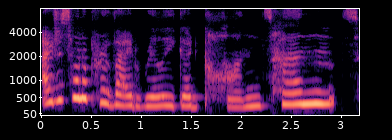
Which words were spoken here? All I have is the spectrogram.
I just want to provide really good content.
